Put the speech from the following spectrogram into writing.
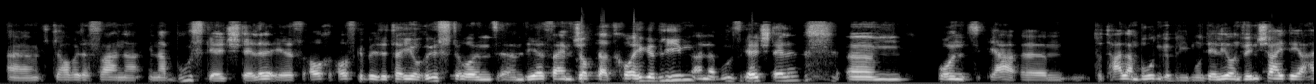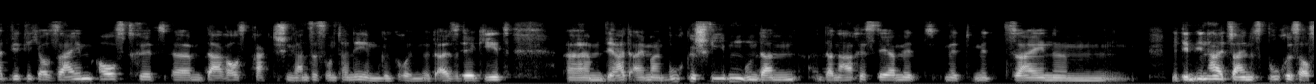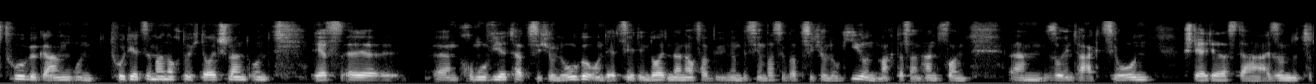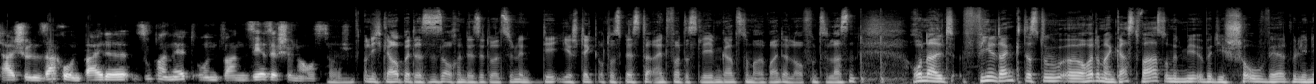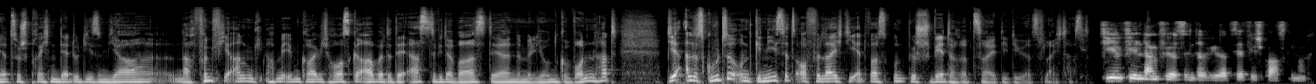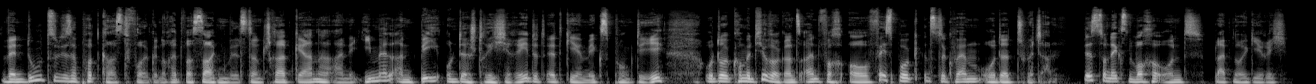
äh, ich glaube, das war in einer, in einer Bußgeldstelle. Er ist auch ausgebildeter Jurist und ähm, der ist seinem Job da treu geblieben an der Bußgeldstelle. Ähm, und ja, ähm, total am Boden geblieben. Und der Leon Winscheid, der hat wirklich aus seinem Auftritt ähm, daraus praktisch ein ganzes Unternehmen gegründet. Also der geht ähm, der hat einmal ein Buch geschrieben und dann danach ist er mit, mit, mit seinem mit dem Inhalt seines Buches auf Tour gegangen und tourt jetzt immer noch durch Deutschland und er ist äh, ähm, promovierter Psychologe und erzählt den Leuten dann auf der Bühne ein bisschen was über Psychologie und macht das anhand von ähm, so Interaktionen, stellt er das dar. Also eine total schöne Sache und beide super nett und waren sehr, sehr schöner Austausch. Und ich glaube, das ist auch in der Situation, in der ihr steckt, auch das Beste, einfach das Leben ganz normal weiterlaufen zu lassen. Ronald, vielen Dank, dass du äh, heute mein Gast warst, um mit mir über die Show Wer Millionär zu sprechen, der du diesem Jahr nach fünf Jahren, haben wir eben gerade rausgearbeitet, der erste wieder warst, der eine Million gewonnen hat. Dir alles Gute und genieße jetzt auch vielleicht die etwas unbeschwertere Zeit, die du jetzt vielleicht hast. Vielen, vielen Dank für das Interview. Hat sehr viel Spaß gemacht. Wenn du zu dieser Podcast-Folge noch etwas sagen willst, dann schreib gerne eine E-Mail an b-redet.gmx.de oder kommentiere ganz einfach auf Facebook, Instagram oder Twitter. Bis zur nächsten Woche und bleib neugierig.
